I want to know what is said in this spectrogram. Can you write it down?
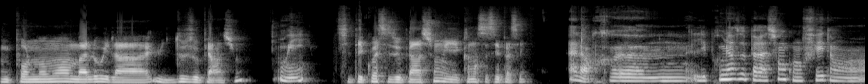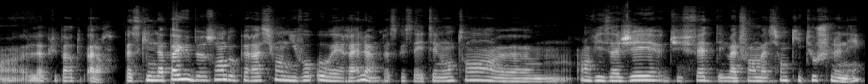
Donc pour le moment, Malo, il a eu deux opérations. Oui. C'était quoi ces opérations et comment ça s'est passé? Alors, euh, les premières opérations qu'on fait dans la plupart du... Alors, parce qu'il n'a pas eu besoin d'opération au niveau ORL, parce que ça a été longtemps euh, envisagé du fait des malformations qui touchent le nez,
